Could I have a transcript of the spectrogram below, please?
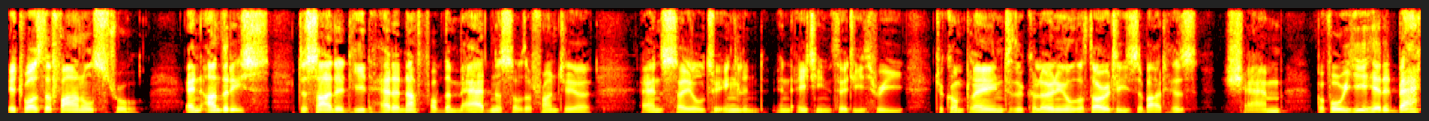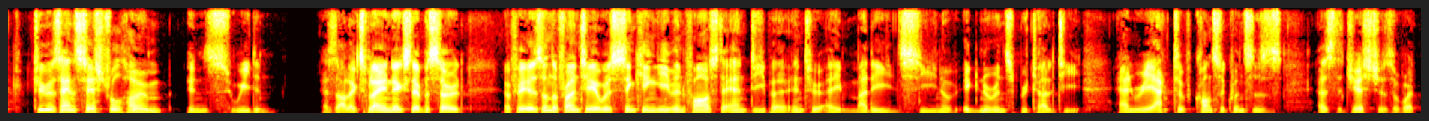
It was the final straw, and Andries decided he'd had enough of the madness of the frontier and sailed to England in 1833 to complain to the colonial authorities about his sham before he headed back to his ancestral home in Sweden. As I'll explain next episode, affairs on the frontier were sinking even faster and deeper into a muddied scene of ignorance, brutality, and reactive consequences as the gestures of what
